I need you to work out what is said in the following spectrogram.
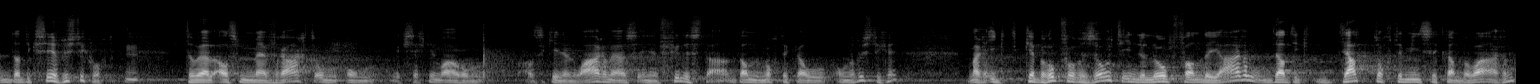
dat ik zeer rustig word. Terwijl als men mij vraagt om, om, ik zeg niet maar om, als ik in een warenhuis in een file sta, dan word ik al onrustig. Hè? Maar ik, ik heb er ook voor gezorgd in de loop van de jaren dat ik dat toch tenminste kan bewaren.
